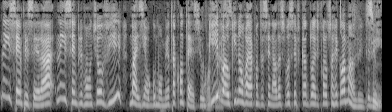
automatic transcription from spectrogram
Nem sempre será, nem sempre vão te ouvir, mas em algum momento acontece. O, que, Acontece. vai- o que não vai acontecer nada se você ficar do lado de fora só reclamando, entendeu? Sim,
